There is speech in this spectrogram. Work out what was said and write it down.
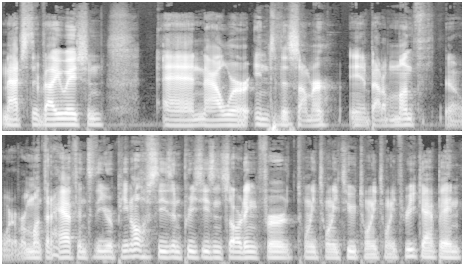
matched their valuation. And now we're into the summer, in about a month, know, whatever, a month and a half into the European off season, preseason starting for 2022-2023 campaign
